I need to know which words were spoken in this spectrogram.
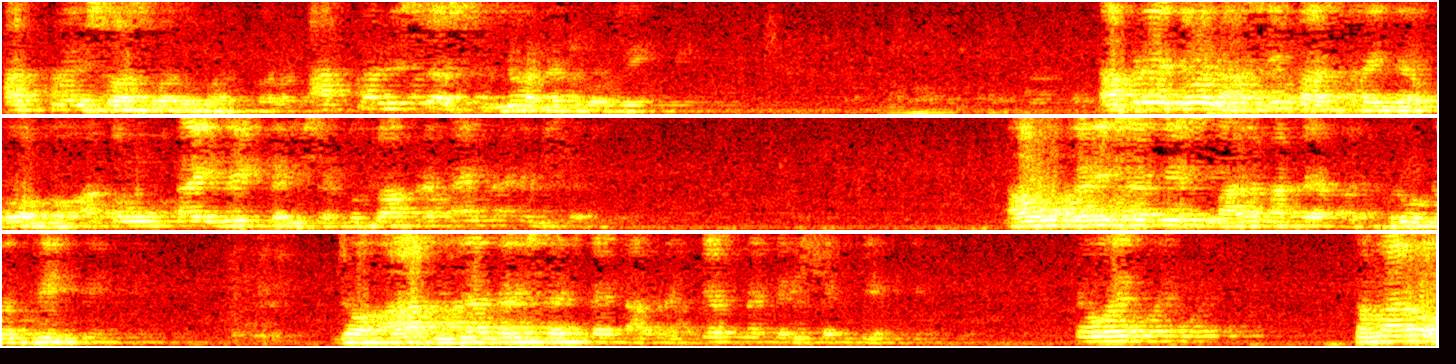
આત્મવિશ્વાસ વધુ કરો આત્મવિશ્વાસ ન ડરવો જોઈએ. આપણે જો નાસીપાસ થઈ જાય ઓહો, આ તો હું કઈ નહીં કરી શકું, તો આપણે કઈ ના કરી શકીએ. આ હું કરી શકીશ, મારા માટે અઘરું નથી. જો આ બીજા કરી શકે તો આપણે કેમ ન કરી શકીએ? એવો તમારો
